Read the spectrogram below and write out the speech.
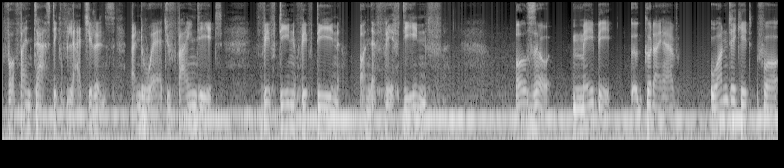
for fantastic flatulence and where to find it. 1515 on the 15th. Also, maybe uh, could I have one ticket for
